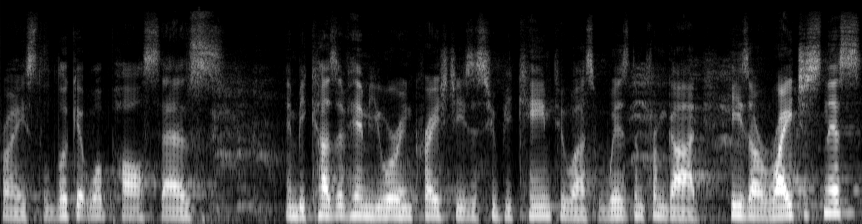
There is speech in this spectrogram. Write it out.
Christ. Look at what Paul says. And because of him, you are in Christ Jesus, who became to us wisdom from God. He's our righteousness,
